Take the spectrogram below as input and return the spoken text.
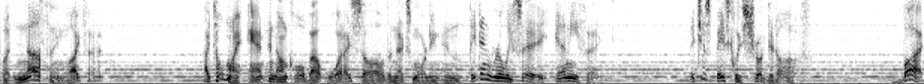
but nothing like that. I told my aunt and uncle about what I saw the next morning, and they didn't really say anything. They just basically shrugged it off. But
